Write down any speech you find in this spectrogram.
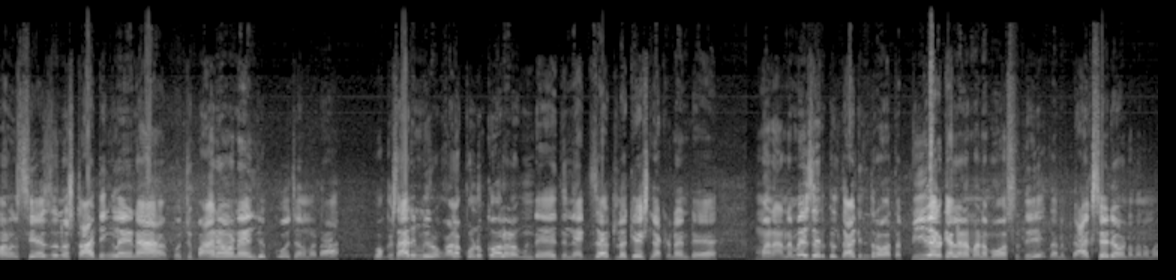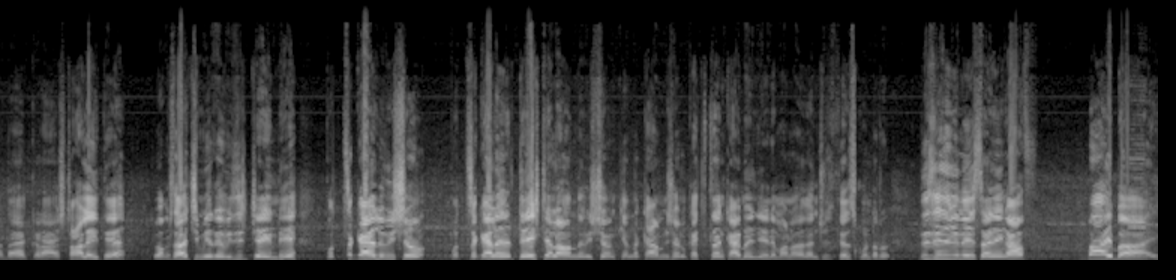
మనకు సీజన్ స్టార్టింగ్లో అయినా కొంచెం బాగానే ఉన్నాయని చెప్పుకోవచ్చు అనమాట ఒకసారి మీరు ఒకవేళ కొనుక్కోవాలనుకుంటే దీని ఎగ్జాక్ట్ లొకేషన్ ఎక్కడంటే మన అన్నమయ్య సర్కిల్ దాటిన తర్వాత పీవీఆర్ కళ్యాణ మండపం వస్తుంది. దాని బ్యాక్ సైడే ఉంటుందన్నమాట ఇక్కడ స్టాల్ అయితే. ఒకసారి వచ్చి మీరు విజిట్ చేయండి. పుచ్చకాయల విషయం పుచ్చకాయల టేస్ట్ ఎలా ఉన్న విషయం కింద కాంబినేషన్ ఖచ్చితంగా కామెంట్ చేయండి. మన వాళ్ళని చూసి తెలుసుకుంటారు. This is Vineeth signing off bye bye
